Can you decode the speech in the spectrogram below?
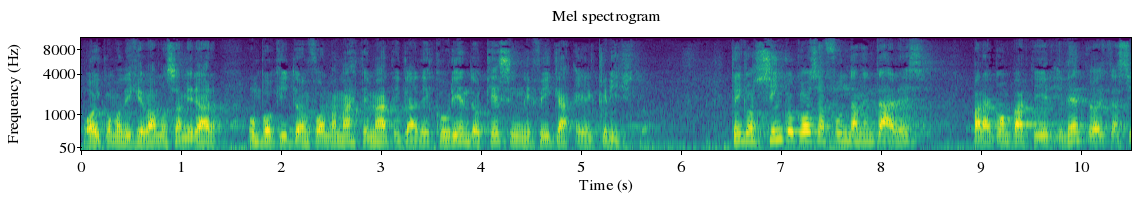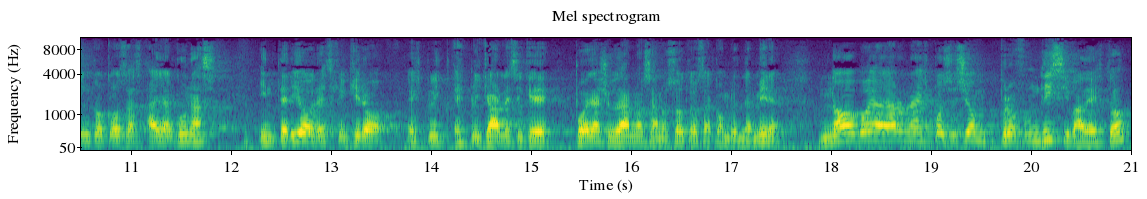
hoy, como dije, vamos a mirar un poquito en forma más temática, descubriendo qué significa el Cristo. Tengo cinco cosas fundamentales para compartir y dentro de estas cinco cosas hay algunas interiores que quiero explicarles y que puede ayudarnos a nosotros a comprender. Miren, no voy a dar una exposición profundísima de esto,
